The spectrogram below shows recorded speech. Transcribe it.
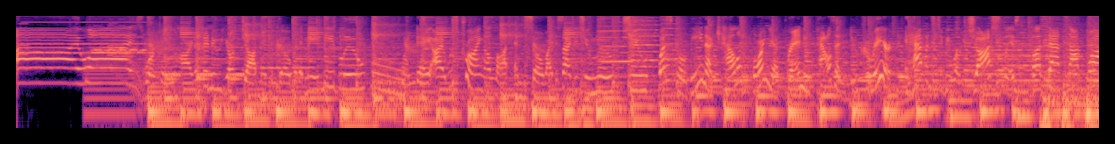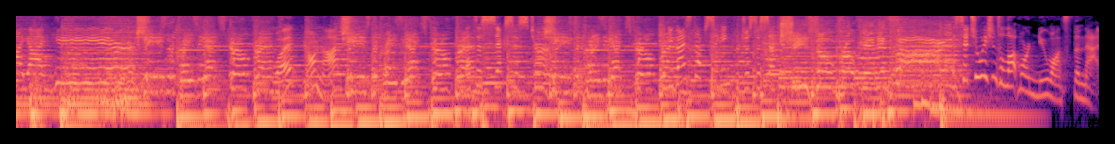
I was working hard at a New York job, making go, but it made me blue. One day I was crying a lot, and so I decided to move to West Covina, California. Brand new pals and a new career. It happens to be where Josh lives, but that's not why I'm here. She's the crazy ex-girlfriend. What? No, I'm not. She's the crazy ex-girlfriend. That's a sexist term. She's the crazy ex-girlfriend. Can you guys stop singing for just a second? She's so broken inside. The situation's a lot more nuanced than that.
